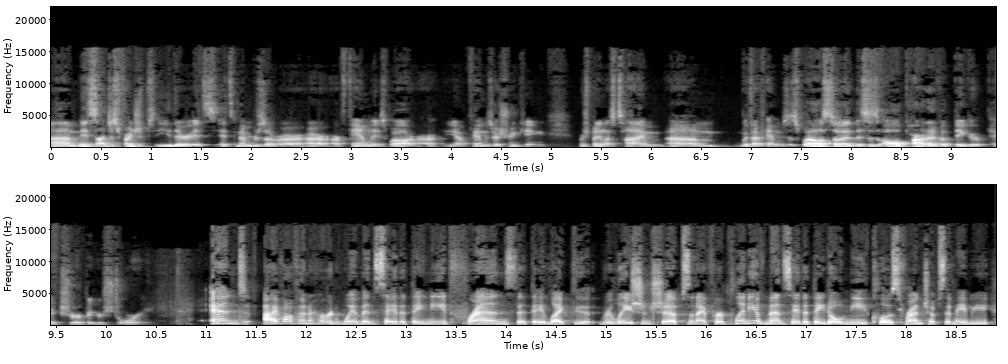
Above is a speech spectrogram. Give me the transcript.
Um, it's not just friendships either. It's it's members of our, our, our family as well. Our, our, you know families are shrinking. We're spending less time um, with our families as well. So this is all part of a bigger picture, a bigger story. And I've often heard women say that they need friends, that they like the relationships. And I've heard plenty of men say that they don't need close friendships, that maybe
